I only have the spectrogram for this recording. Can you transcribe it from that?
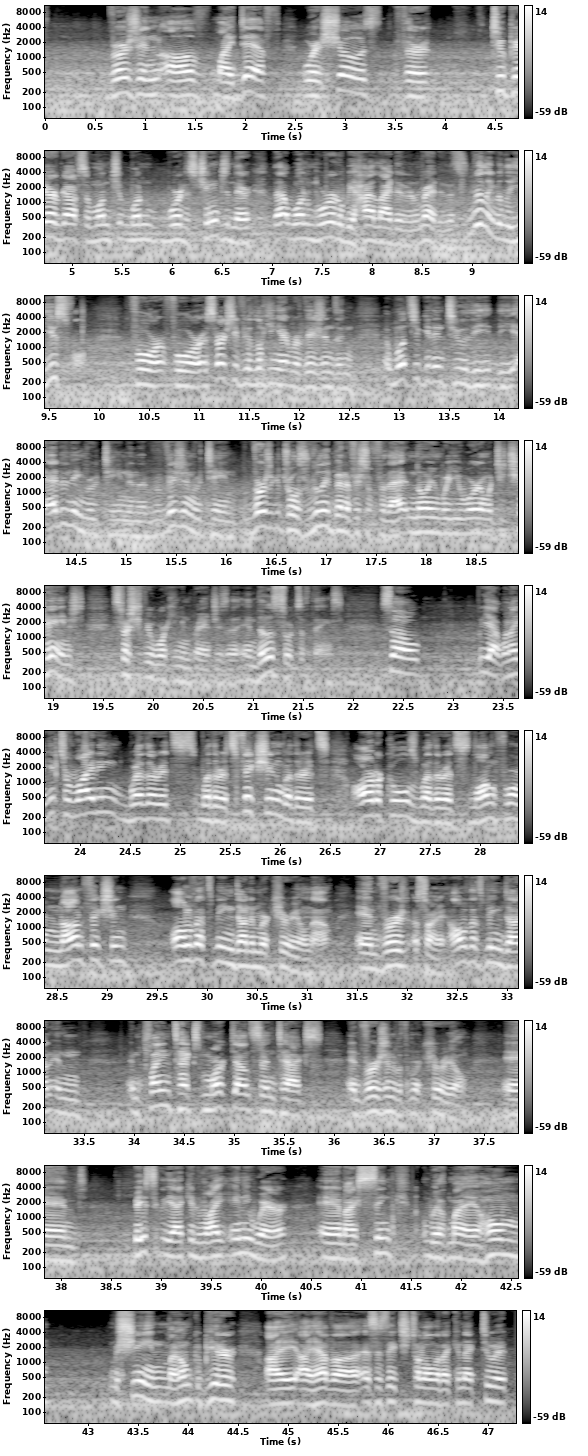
version of my diff where it shows there are two paragraphs and one, one word is changed in there, that one word will be highlighted in red. And it's really, really useful for for especially if you're looking at revisions and, once you get into the the editing routine and the revision routine version control is really beneficial for that knowing where you were and what you changed especially if you're working in branches and, and those sorts of things. So yeah when i get to writing whether it's whether it's fiction whether it's articles whether it's long form nonfiction all of that's being done in mercurial now. And ver- sorry all of that's being done in in plain text markdown syntax and version with mercurial. And basically I can write anywhere and I sync with my home machine, my home computer. I, I have a SSH tunnel that I connect to it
